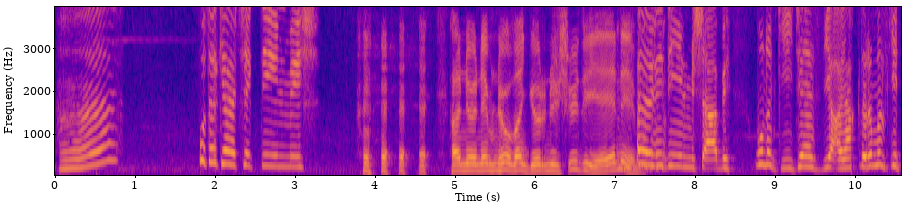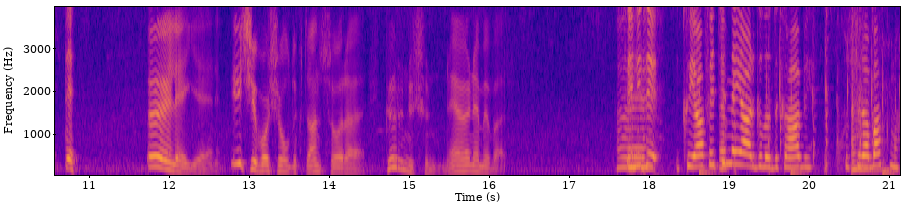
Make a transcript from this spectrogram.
Ha? Bu da gerçek değilmiş. Hani önemli olan görünüşü yeğenim. Öyle değilmiş abi. Bunu giyeceğiz diye ayaklarımız gitti. Öyle yeğenim. İçi boş olduktan sonra görünüşün ne önemi var? Seni de kıyafetinle yargıladık abi. Kusura bakma.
